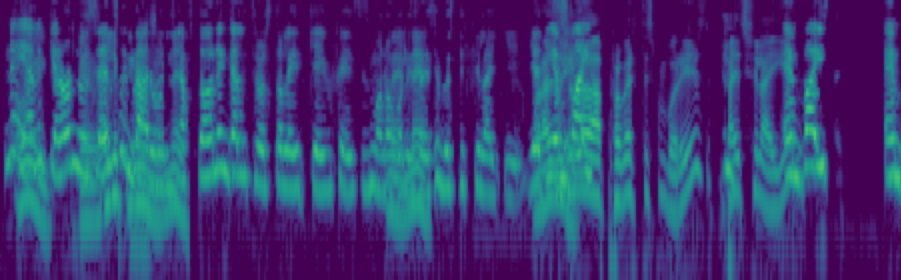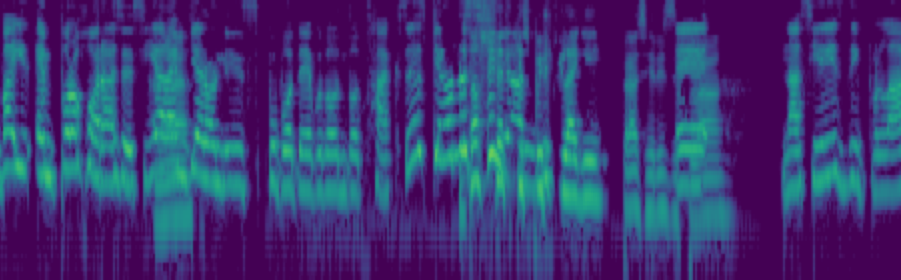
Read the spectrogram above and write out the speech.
Ναι, οι Όχι, άλλοι καιρώνουν, καιρώνουν, σε άλλοι έτσι πληρώνουν, μπαρούν. ναι. Γι' αυτό είναι καλύτερο στο late game phase της Μονόπολης ναι. να είσαι μες στη φυλακή. Γιατί Αγοράζεις εν όλα πάει- τα properties που μπορείς, πάει στη φυλακή. εν πάεις- Εν πάει- εν προχωράς εσύ, άρα Α. εν πιερώνεις που ποτέ που τον το taxes, πιερώνεις Τόσο οι έφυγες που η άλλοι. φυλακή. Πρέπει να συρρίζεις Ε, διπλά. Να σύρεις διπλά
